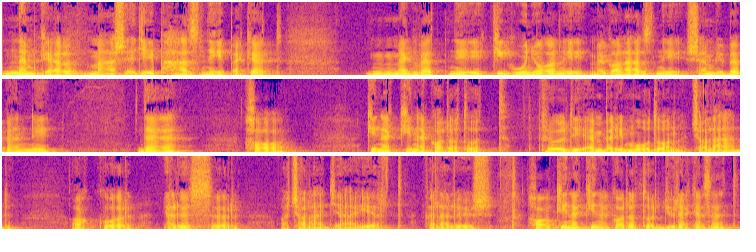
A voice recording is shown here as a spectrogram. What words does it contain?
Nem kell más egyéb háznépeket megvetni, kigúnyolni, megalázni, semmibe venni, de ha kinek-kinek adatott földi emberi módon család, akkor először a családjáért felelős. Ha kinek-kinek adatott gyülekezet,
